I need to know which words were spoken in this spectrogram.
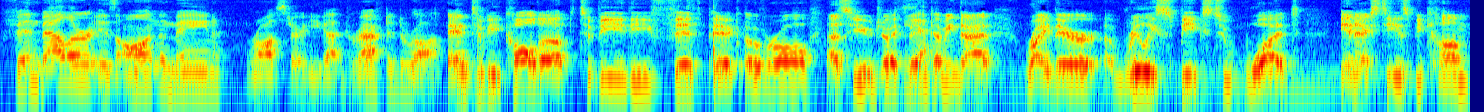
Finn Balor is on the main roster. He got drafted to Raw. And to be called up to be the fifth pick overall, that's huge, I think. Yeah. I mean, that right there really speaks to what NXT has become,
